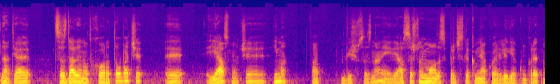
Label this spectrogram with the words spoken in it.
да, тя е създадена от хората, обаче е ясно, че има това висше съзнание. Или аз също не мога да се причисля към някоя религия конкретно,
